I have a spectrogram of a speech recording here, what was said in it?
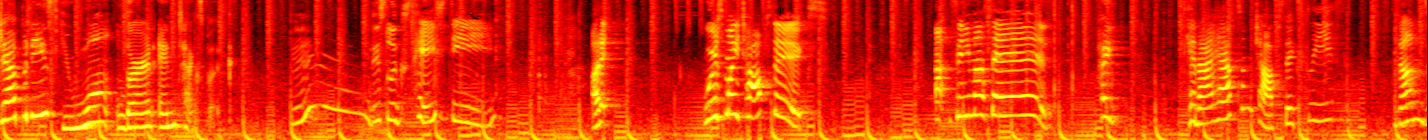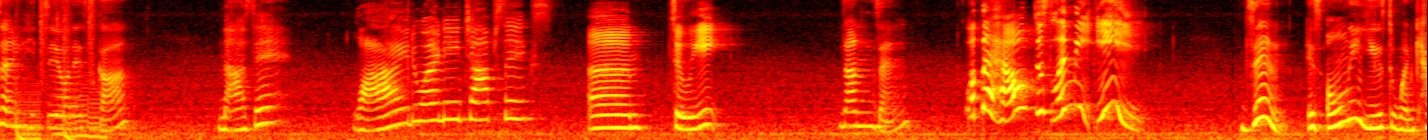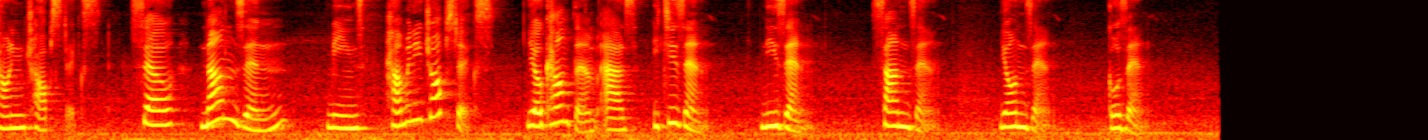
Japanese you won't learn in textbook. Mmm, this looks tasty. あれ Where's my chopsticks? あ、すいません。はい。 Can I have some chopsticks, please? 何膳必要ですかなぜ Why do I need chopsticks? Um, to eat. 何膳 What the hell? Just let me eat! Zen is only used when counting chopsticks. So, nanzen means how many chopsticks. You'll count them as ichizen, nizen, sanzen, yonzen, gozen.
